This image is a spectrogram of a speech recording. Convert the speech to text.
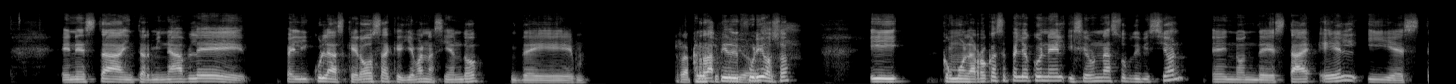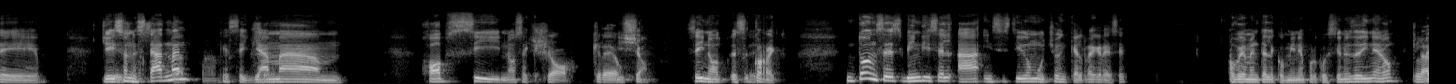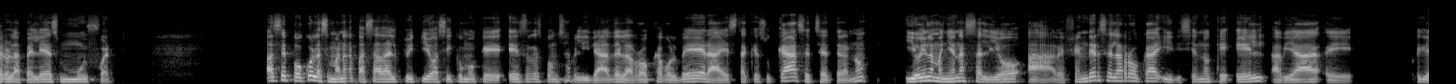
En esta interminable película asquerosa que llevan haciendo de Rápido, y, Furioso. y como La Roca se peleó con él, hicieron una subdivisión en donde está él y este Jason, Statham, que se llama um, Hobbs y no sé qué. Shaw, creo. Y Shaw. Sí, no, es correcto. Entonces, Vin Diesel ha insistido mucho en que él regrese. Obviamente le conviene por cuestiones de dinero, pero la pelea es muy fuerte. Hace poco, la semana pasada, él tuiteó así como que es responsabilidad de La Roca volver a esta que es su casa, etcétera, ¿no? Y hoy en la mañana salió a defenderse La Roca y diciendo que él había eh,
